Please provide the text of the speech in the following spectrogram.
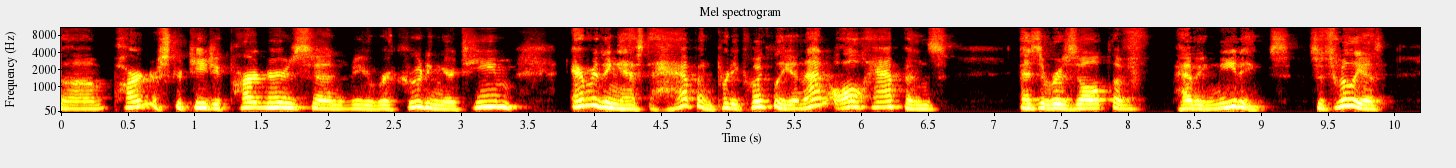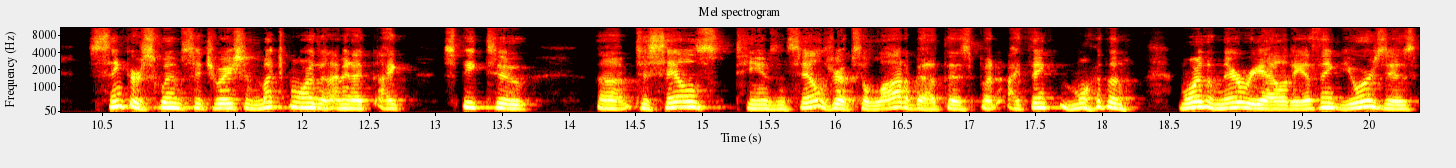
um, partner, strategic partners, and you're recruiting your team. Everything has to happen pretty quickly, and that all happens as a result of having meetings. So it's really a sink or swim situation, much more than I mean. I, I speak to um, to sales teams and sales reps a lot about this, but I think more than more than their reality, I think yours is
